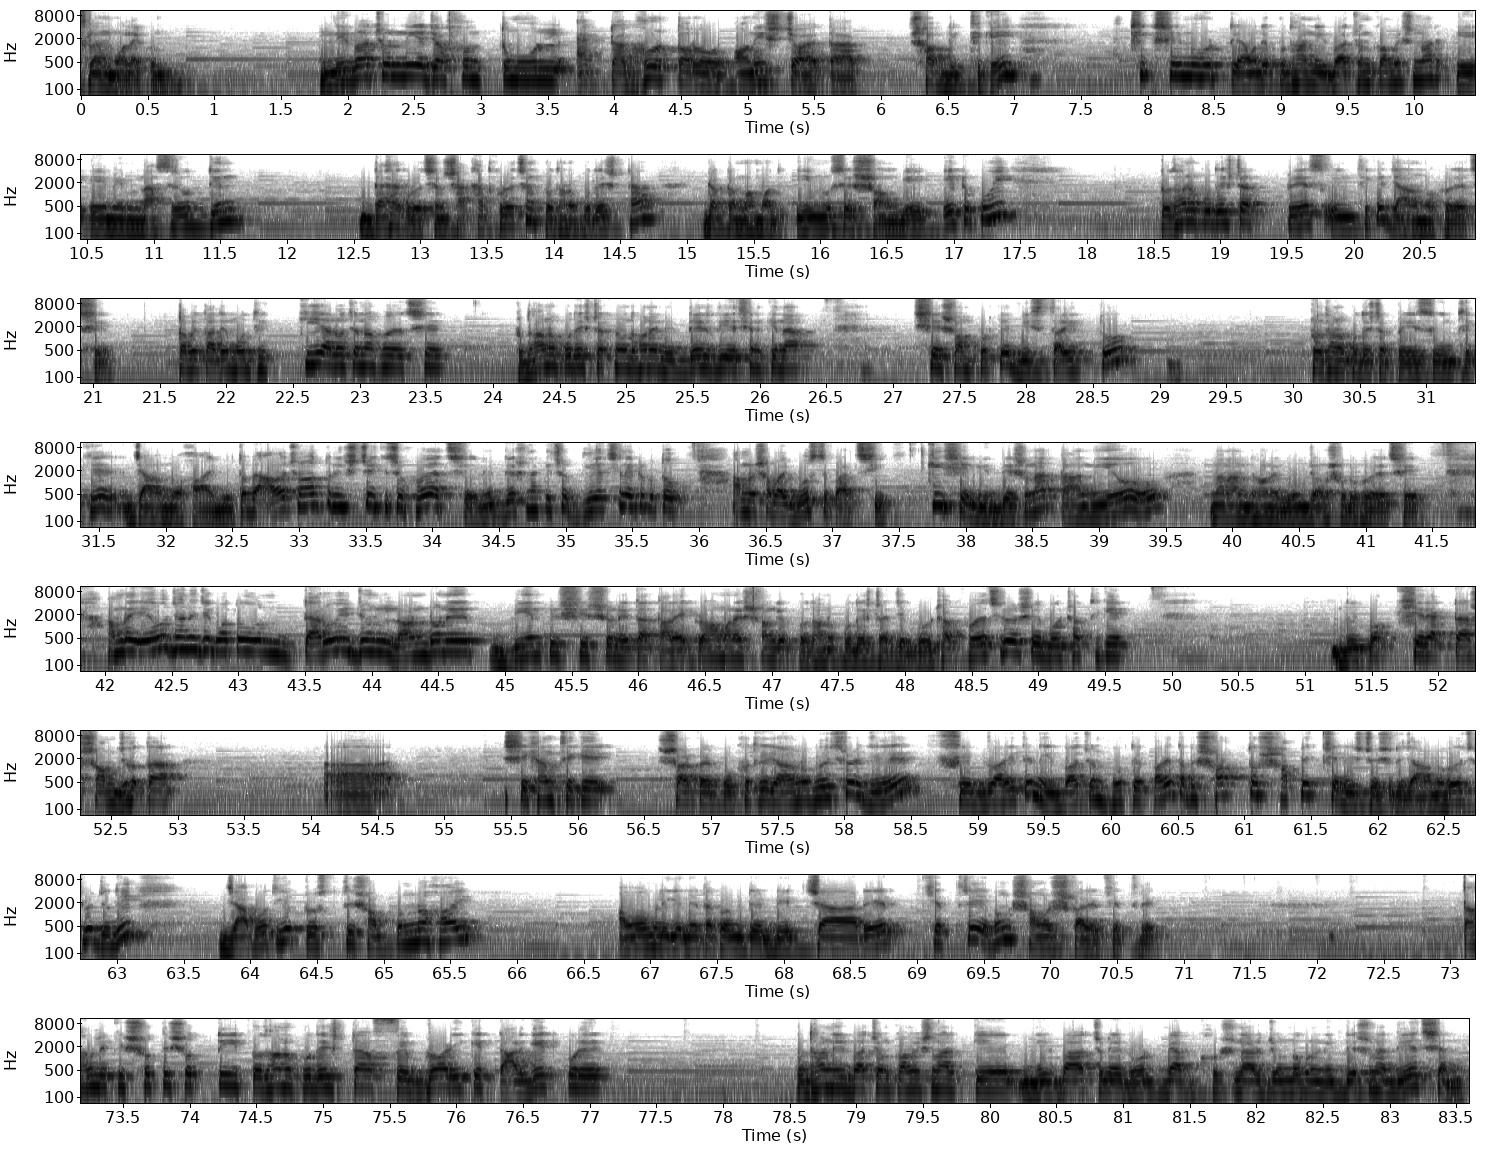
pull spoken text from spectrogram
আসসালামু আলাইকুম। নির্বাচন নিয়ে যখন তুমুল একটা ঘোরতর অনিশ্চয়তা সব দিক থেকেই, ঠিক সেই মুহূর্তে আমাদের প্রধান নির্বাচন commissioner A M M Nasir Uddin দেখা করেছেন, সাক্ষাৎ করেছেন প্রধান উপদেষ্টা ডক্টর মোহাম্মদ ইউনুসের সঙ্গে। এটুকুই প্রধান উপদেষ্টার প্রেস উইং থেকে জানানো হয়েছে। তবে তাদের মধ্যে কি আলোচনা হয়েছে? প্রধান উপদেষ্টা কোনো ধরনের নির্দেশ দিয়েছেন কিনা? সে সম্পর্কে বিস্তারিত প্রধান উপদেষ্টা প্রেস উইং থেকে জানানো হয়নি। তবে আলোচনা তো নিশ্চয়ই কিছু হয়েছে, নির্দেশনা কিছু দিয়েছেন, এটুকু তো আমরা সবাই বুঝতে পারছি। কি সেই নির্দেশনা তা নিয়েও নানান ধরনের গুঞ্জন শুরু হয়েছে। আমরা এও জানি যে গত তেরোই জুন লন্ডনে বিএনপির শীর্ষ নেতা তারেক রহমানের সঙ্গে প্রধান উপদেষ্টার যে বৈঠক হয়েছিল, সেই বৈঠক থেকে দুই পক্ষের একটা সমঝোতা সেখান থেকে সরকারের পক্ষ থেকে জানানো হয়েছিল যে ফেব্রুয়ারিতে নির্বাচন হতে পারে, তবে শর্ত সাপেক্ষে নিশ্চয়ই সেটি জানানো হয়েছিল। যদি যাবতীয় প্রস্তুতি সম্পন্ন হয়, আওয়ামী লীগের নেতাকর্মীদের বিচারের ক্ষেত্রে এবং সংস্কারের ক্ষেত্রে। তাহলে কি সত্যি সত্যি প্রধান উপদেষ্টা ফেব্রুয়ারিকে টার্গেট করে প্রধান নির্বাচন কমিশনারকে নির্বাচনের রোডম্যাপ ঘোষণার জন্য কোনো নির্দেশনা দিয়েছেন?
